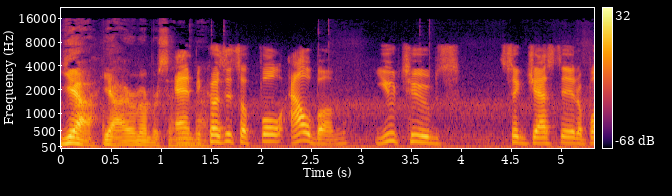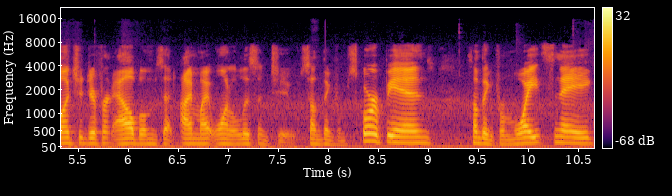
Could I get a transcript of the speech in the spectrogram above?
Yeah, yeah, I remember saying. And that. because it's a full album, YouTube's suggested a bunch of different albums that I might want to listen to. Something from Scorpions, something from Whitesnake.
